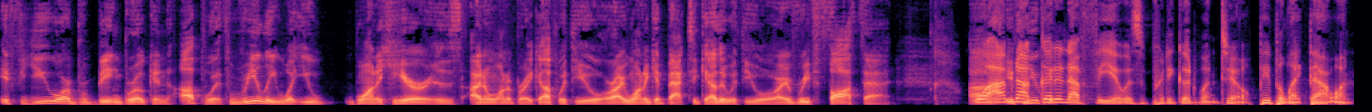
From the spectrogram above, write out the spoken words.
if you are being broken up with, really what you want to hear is I don't want to break up with you or I want to get back together with you or I've rethought that. Well, Um, I'm not good can- enough for you is a pretty good one too. People like that one.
